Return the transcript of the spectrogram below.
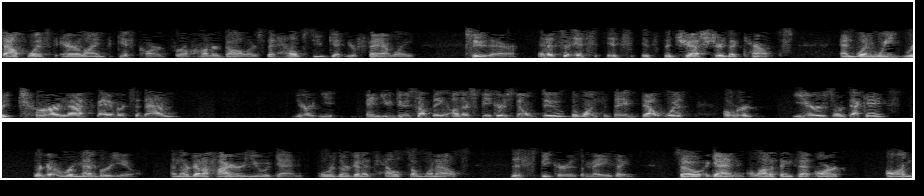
Southwest Airlines gift card for a $100 that helps you get your family to there. And it's, it's, it's, it's the gesture that counts. And when we return that favor to them, you're, you, and you do something other speakers don't do, the ones that they've dealt with over years or decades, they're going to remember you and they're going to hire you again, or they're going to tell someone else, this speaker is amazing. So again, a lot of things that aren't on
